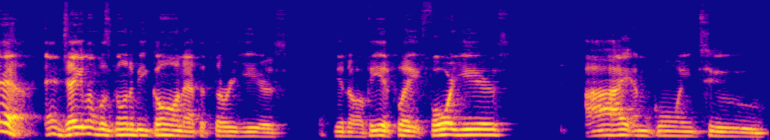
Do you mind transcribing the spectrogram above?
Yeah, and Jaylon was going to be gone after three years. You know, if he had played four years, I am going to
